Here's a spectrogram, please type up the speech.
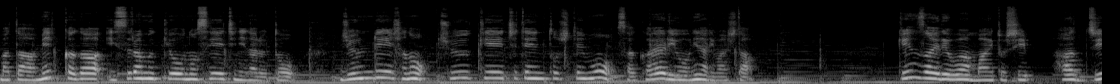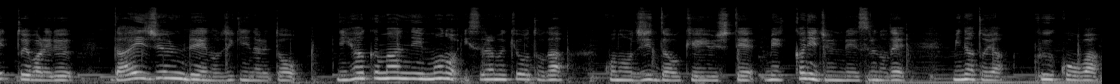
またメッカがイスラム教の聖地になると巡礼者の中継地点としても栄えるようになりました。現在では毎年ハッジと呼ばれる大巡礼の時期になると200万人ものイスラム教徒がこのジッダを経由してメッカに巡礼するので港や空港は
